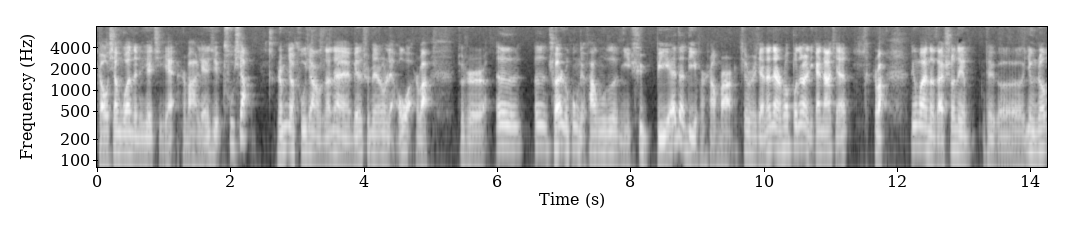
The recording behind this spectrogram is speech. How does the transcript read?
找相关的这些企业是吧？联系出项。什么叫出向？咱在别的视频中聊过是吧？就是嗯嗯，全日空给发工资，你去别的地方上班，就是简单点说，不能让你该拿钱是吧？另外呢，在社内这个应征，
